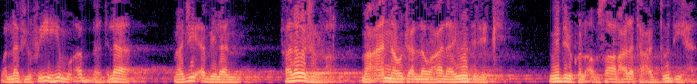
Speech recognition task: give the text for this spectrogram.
والنفي فيه مؤبد لا ما جيء بلن. فهذا وجه الفرق مع أنه جل وعلا يدرك يدرك الأبصار على تعددها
